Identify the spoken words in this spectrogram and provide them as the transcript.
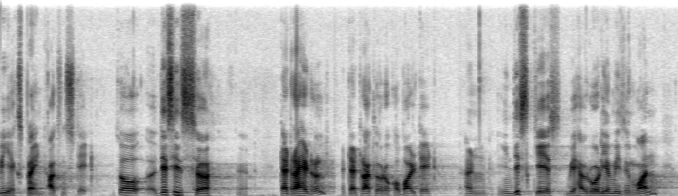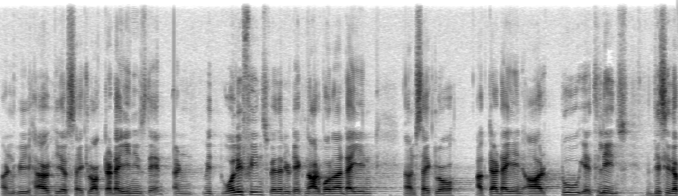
be explained oxidation state. So, uh, this is uh, tetrahedral tetrachlorocobaltate and in this case we have rhodium is in 1 and we have here cyclooctadiene is there and with olefins whether you take norbornadiene and cyclooctadiene or 2 ethylenes this is the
